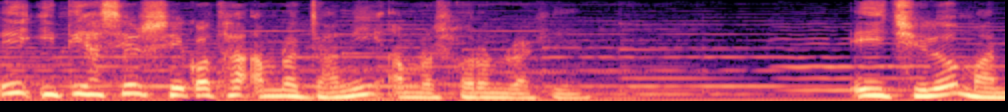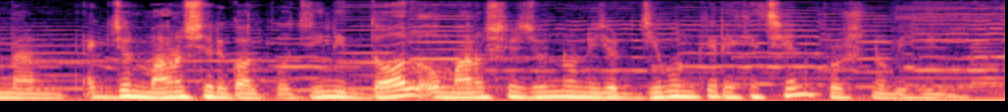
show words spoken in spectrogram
এই ইতিহাসের সে কথা আমরা জানি, আমরা স্মরণ রাখি। এই ছিল মান্নান, একজন মানুষের গল্প যিনি দল ও মানুষের জন্য নিজের জীবনকে রেখেছেন প্রশ্নবিহীন।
